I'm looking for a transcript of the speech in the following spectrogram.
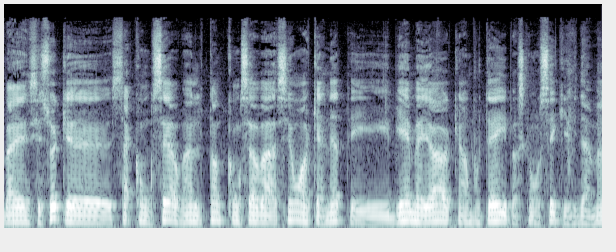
ben, c'est sûr que ça conserve. hein, le temps de conservation en canette est bien meilleur qu'en bouteille parce qu'on sait qu'évidemment,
